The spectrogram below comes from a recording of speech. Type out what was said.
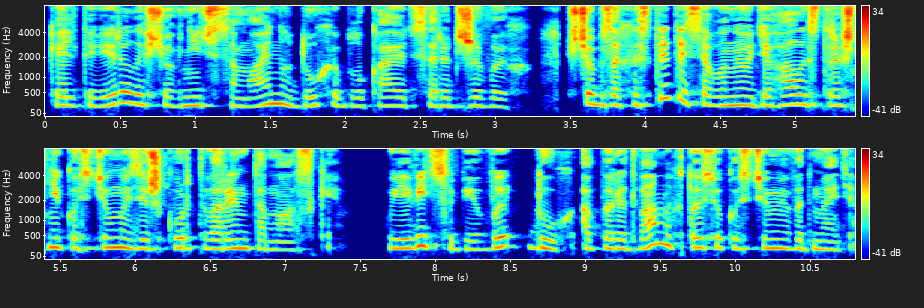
Кельти вірили, що в ніч Самайну духи блукають серед живих. Щоб захиститися, вони одягали страшні костюми зі шкур тварин та маски. Уявіть собі, ви дух, а перед вами хтось у костюмі ведмедя.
